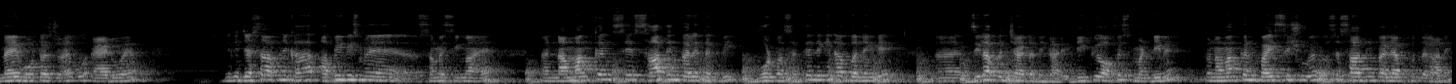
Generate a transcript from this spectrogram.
नए वोटर्स जो हैं, वो ऐड हुए हैं। लेकिन जैसा आपने कहा, अभी भी इसमें समय सीमा है। नामांकन से सात दिन पहले तक भी वोट बन सकते हैं, लेकिन अब बनेंगे जिला पंचायत अधिकारी, डीपीओ ऑफ़िस मंडी में। तो नामांकन 22 से शुरू है तो उससे सात दिन पहले आप खुद लगा लें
